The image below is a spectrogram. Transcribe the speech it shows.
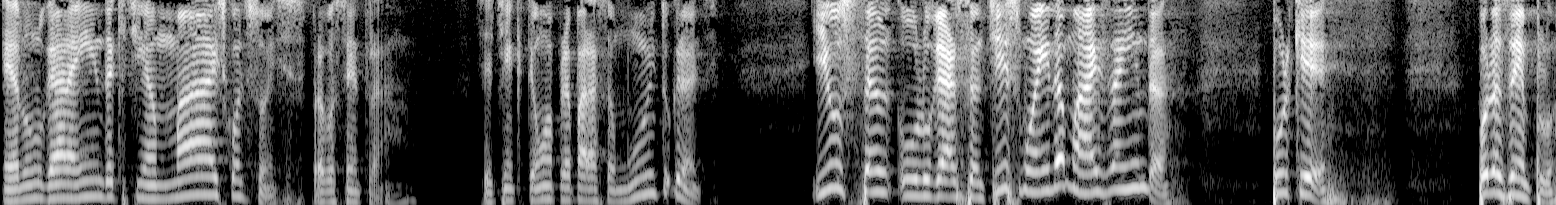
era um lugar ainda que tinha mais condições para você entrar. Você tinha que ter uma preparação muito grande. E o, san, o lugar santíssimo ainda mais ainda. Por quê? Por exemplo,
